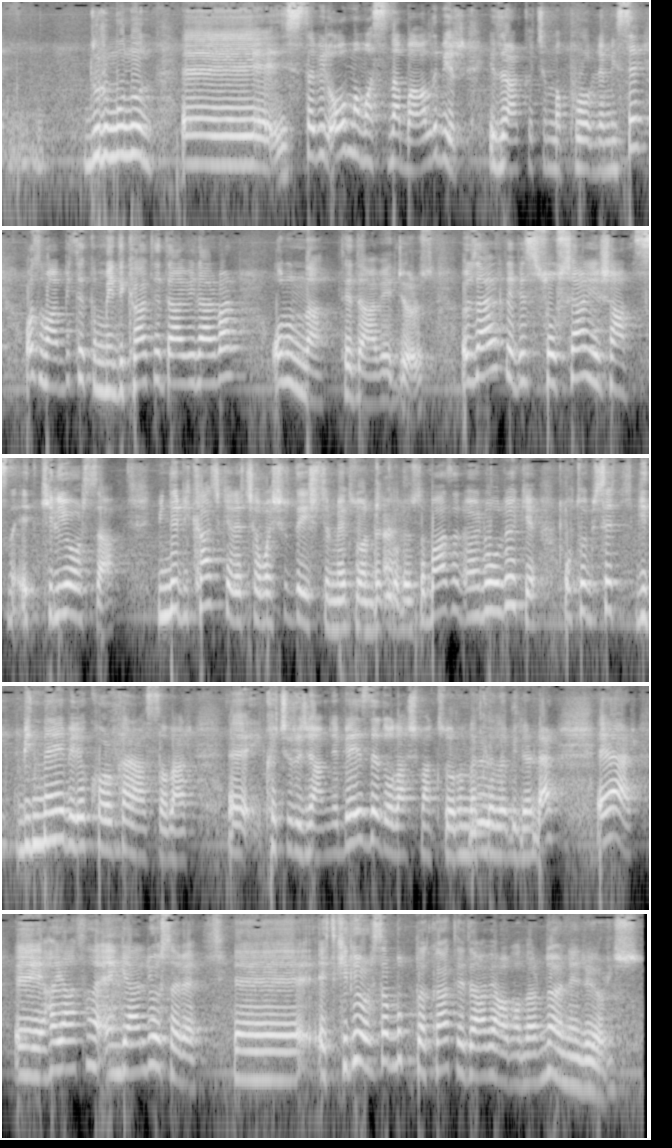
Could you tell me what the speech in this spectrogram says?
durumunun e, stabil olmamasına bağlı bir idrar kaçınma problemi ise o zaman bir takım medikal tedaviler var. Onunla tedavi ediyoruz. Özellikle biz sosyal yaşantısını etkiliyorsa, günde birkaç kere çamaşır değiştirmek zorunda kalıyorsa, bazen öyle oluyor ki otobüse git, binmeye bile korkar hastalar e, kaçıracağım diye. Bezle dolaşmak zorunda kalabilirler. Eğer e, hayatını engelliyorsa ve e, etkiliyorsa mutlaka tedavi almalarını öneriyoruz.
